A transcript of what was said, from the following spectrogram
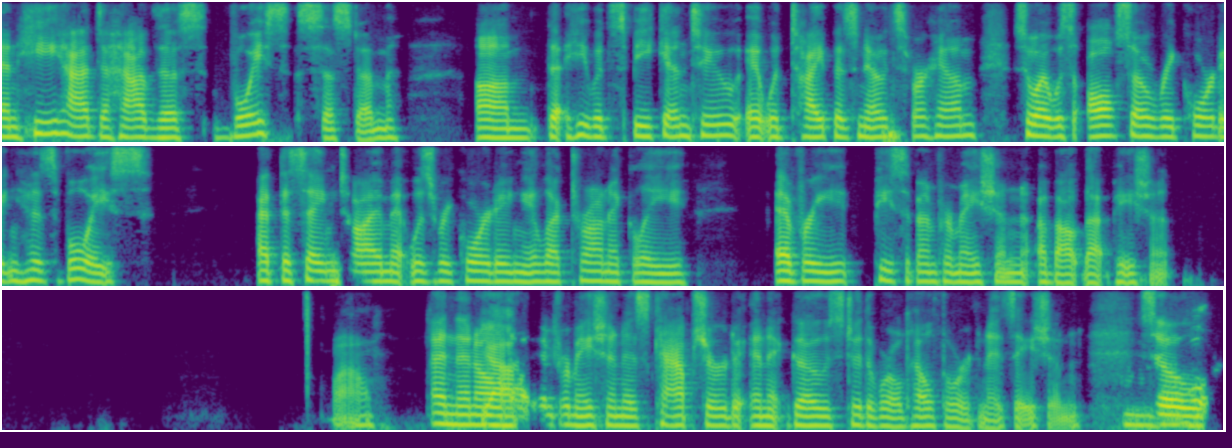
and he had to have this voice system um, that he would speak into it would type his notes for him so it was also recording his voice at the same time it was recording electronically every piece of information about that patient Wow. and then all Yeah. that information is captured and it goes to the world health organization Mhm. so Well, And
